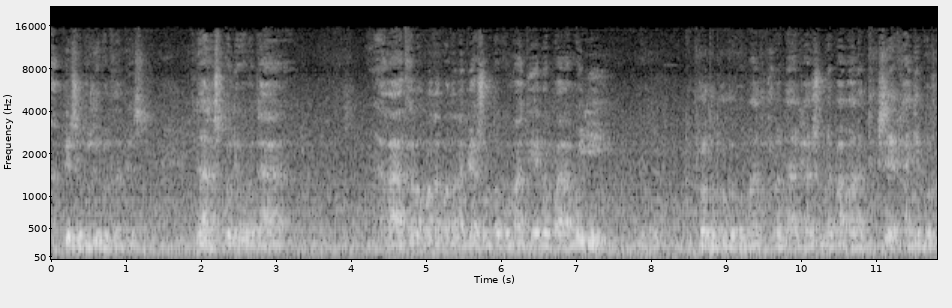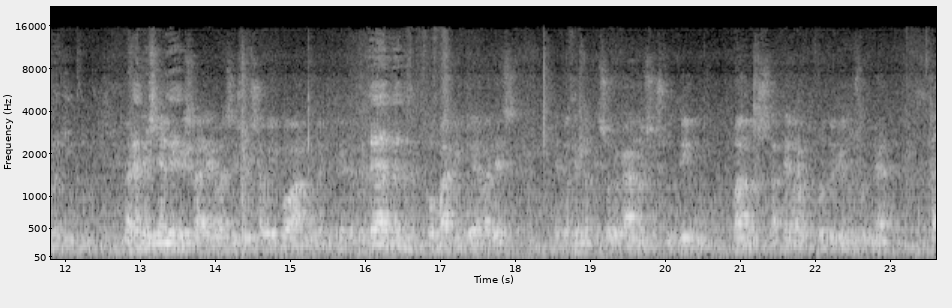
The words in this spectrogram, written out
θα πεις οπωσδήποτε θα πεις. Να σας πω λίγο μετά, αλλά θέλω πρώτα πρώτα να πιάσουμε το κομμάτι ενώ παραγωγή, το πρώτο πρώτο κομμάτι και μετά να κάνουμε να πάμε αναπτυξιακά και πώς να κινηθούμε. Υπάρχει μια μικρή παρέμβαση στο εισαγωγικό, αν μου επιτρέπετε. Ναι, ναι, ναι. Το κομμάτι που έβαλες με το θέμα της οργάνωσης του Δήμου πάνω στα θέματα του πρωτογενούς τομέα, θα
